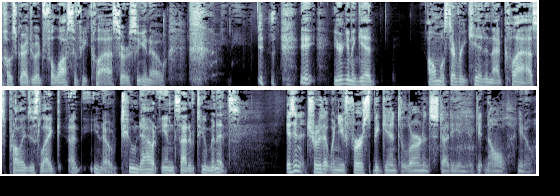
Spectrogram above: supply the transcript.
postgraduate philosophy class or, you know, just, it, you're going to get almost every kid in that class probably just like, uh, you know, tuned out inside of two minutes. Isn't it true that when you first begin to learn and study and you're getting all, you know,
